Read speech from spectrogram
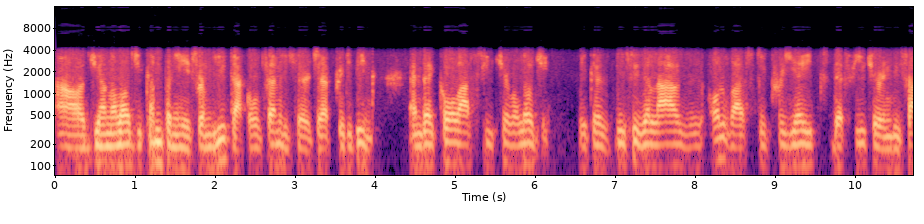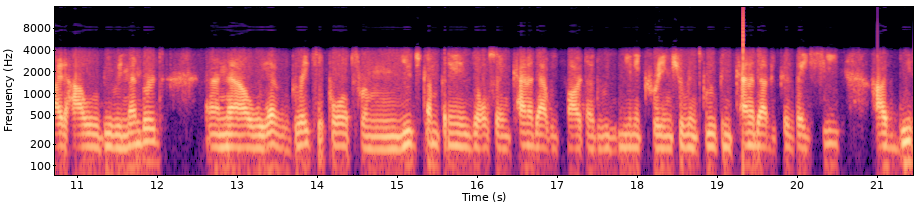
our genealogy companies from Utah called Family Search, uh, Pretty Big, and they call us Futurology because this is allows all of us to create the future and decide how we'll be remembered and now we have great support from huge companies. Also in Canada, we partnered with Munich Reinsurance Group in Canada because they see how this is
